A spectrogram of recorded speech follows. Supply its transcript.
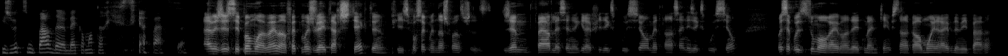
Puis je veux que tu me parles de ben, comment tu as réussi à faire ça. Ah, mais je ne sais pas moi-même. En fait, moi, je voulais être architecte. Puis c'est pour ça que maintenant, je pense, j'aime faire de la scénographie d'exposition, mettre en scène des expositions. Moi, c'est pas du tout mon rêve hein, d'être mannequin, puis c'est encore moins le rêve de mes parents.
